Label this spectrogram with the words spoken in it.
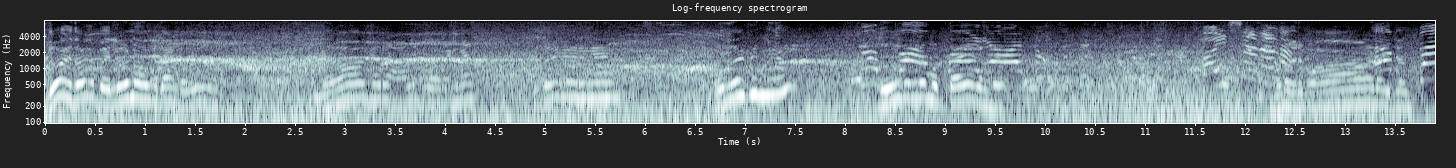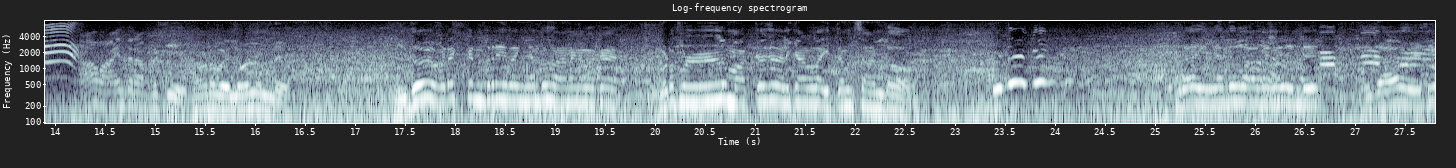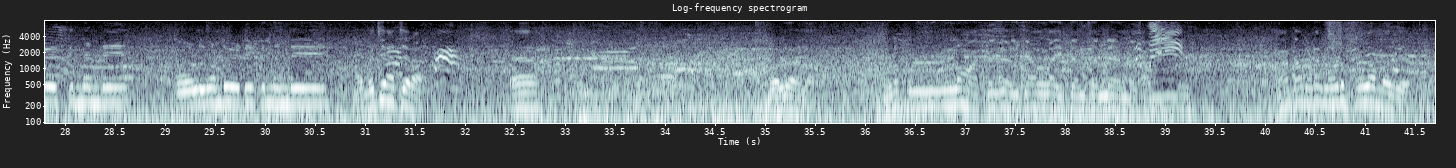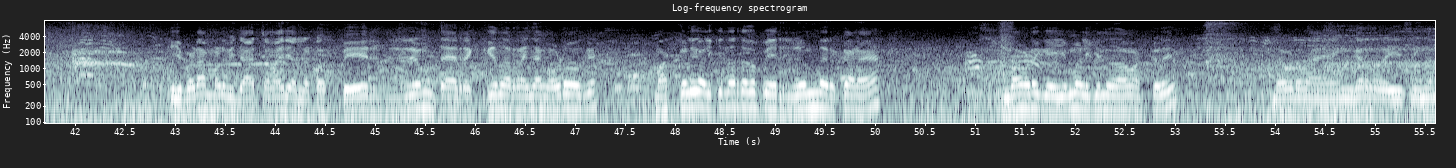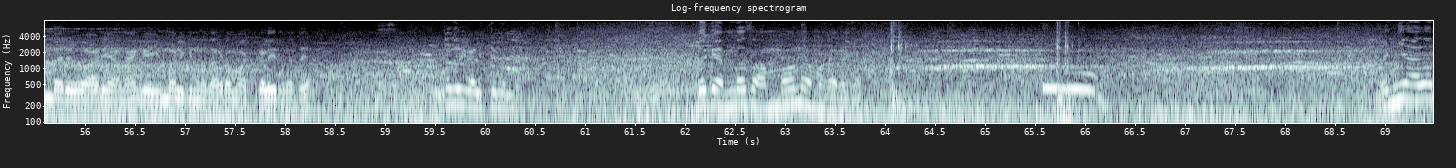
ഇതോ ഇതൊക്കെ ബലൂൺ നോക്കി ഇതാണ്ട്. ഇതൊക്കെ ഒരാൾ കുറങ്ങ ഇതൊക്കെ കുരങ്ങ ഇതൊക്കെ നീ ഇതിലുള്ള മുട്ടായി കണ്ട്. അവിടെ ഒരുപാട് ഐറ്റം ആ വാങ്ങി തരാം അപ്പച്ചി. അവിടെ ബലൂണുണ്ട് ഇത് ഇവിടെ ഉണ്ട് ഇത് ഇങ്ങനത്തെ സാധനങ്ങളൊക്കെ. ഇവിടെ ഫുള്ള് മക്കൾക്ക് കളിക്കാനുള്ള ഐറ്റംസ് ആണ് കേട്ടോ ഇതാ ഇങ്ങനത്തെ സാധനങ്ങളുണ്ട്. ഇതാ വെടി വെക്കുന്നുണ്ട്. ബോൾ കൊണ്ട് വെടി വെക്കുന്നുണ്ട്. അമ്മച്ചി ആച്ചറാ ഏ? ബോൾ വേണോ? ഇവിടെ ഫുള്ള് മക്കൾക്ക് കളിക്കാനുള്ള ഐറ്റംസ് തന്നെ ഉണ്ട് ആ നമ്മുടെ ഇങ്ങോട്ട് പോവാൻ മതി ഇവിടെ നമ്മൾ വിചാരിച്ച മാതിരി അല്ല കേട്ടോ പെരും തിരക്ക് എന്ന് പറഞ്ഞു കഴിഞ്ഞാൽ അങ്ങോട്ട് നോക്ക്. മക്കൾ കളിക്കുന്നിടത്തൊക്കെ പെരും തിരക്കാണ്. എന്താ അവിടെ ഗെയിം കളിക്കുന്നത് ആ മക്കൾ? എന്താ ഇവിടെ ഭയങ്കര റേസിങ്ങും പരിപാടിയാണ് ഗെയിം കളിക്കുന്നത്. അവിടെ മക്കൾ ഇരുന്നിട്ട് അത് കളിക്കുന്നുണ്ട്. ഇതൊക്കെ എന്താ സംഭവം എന്ന് നമുക്കറിയില്ല. ഇനി ഞാൻ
